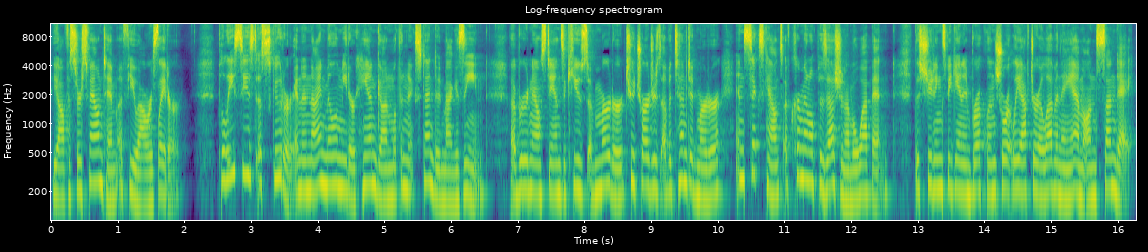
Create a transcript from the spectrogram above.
The officers found him a few hours later. Police seized a scooter and a 9mm handgun with an extended magazine. Abreu now stands accused of murder, two charges of attempted murder, and six counts of criminal possession of a weapon. The shootings began in Brooklyn shortly after 11 a.m. on Sunday.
